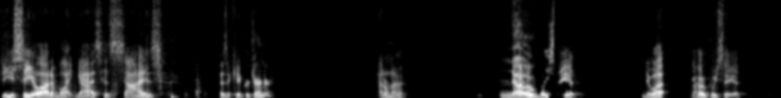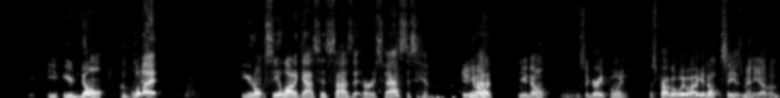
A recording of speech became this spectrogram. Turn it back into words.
do you see a lot of like guys his size as a kick returner? I don't know. No, but we see it. Do what? I hope we see it. You, you don't, but you don't see a lot of guys his size that are as fast as him. You, you don't. Know? You don't. That's a great point. That's probably why you don't see as many of them.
